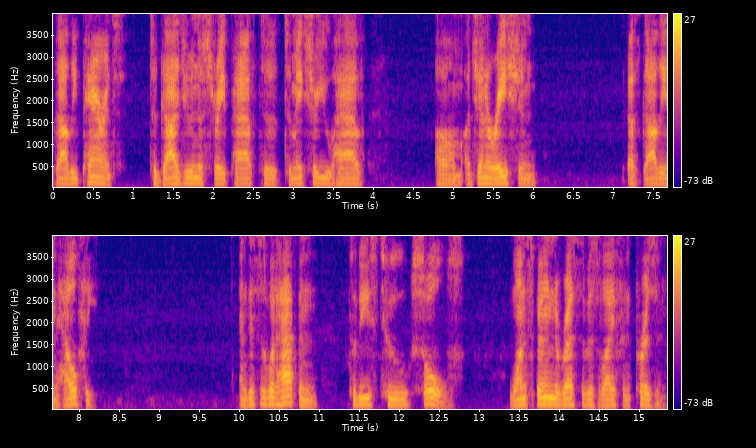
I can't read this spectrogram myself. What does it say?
godly parents to guide you in the straight path to to make sure you have um, a generation that's godly and healthy. And this is what happened to these two souls one spending the rest of his life in prison.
